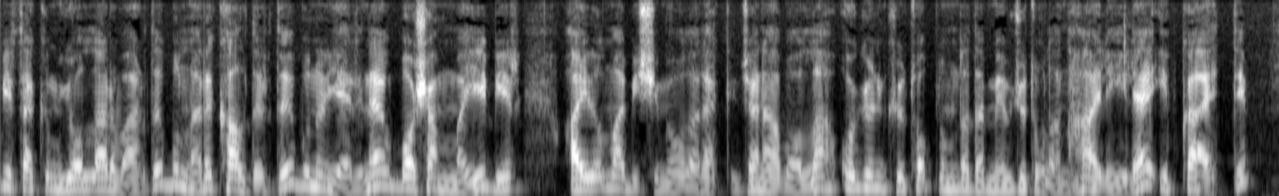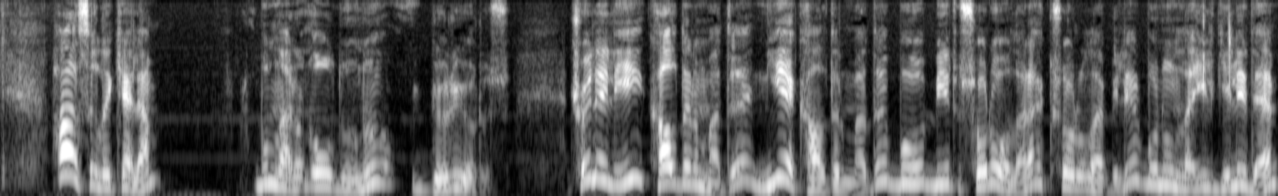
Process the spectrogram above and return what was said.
bir takım yollar vardı. Bunları kaldırdı. Bunun yerine boşanmayı bir ayrılma biçimi olarak Cenab-ı Allah o günkü toplumda da mevcut olan haliyle ipka etti. Hasılı kelam bunların olduğunu görüyoruz. Köleliği kaldırmadı. Niye kaldırmadı? Bu bir soru olarak sorulabilir. Bununla ilgili de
